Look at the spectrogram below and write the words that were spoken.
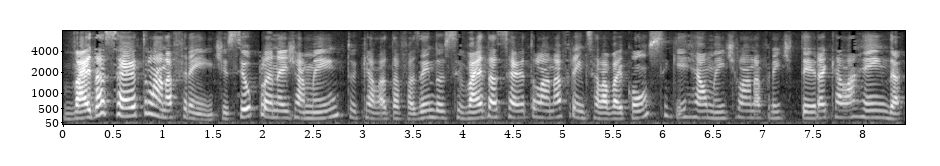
vai dar certo lá na frente. Se o planejamento que ela está fazendo, se vai dar certo lá na frente, se ela vai conseguir realmente lá na frente ter aquela renda.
